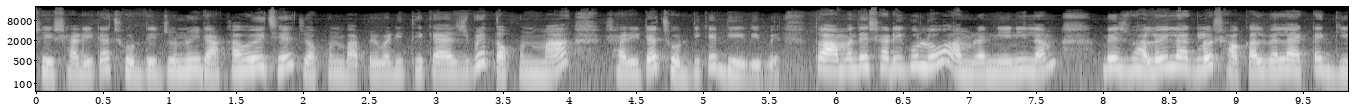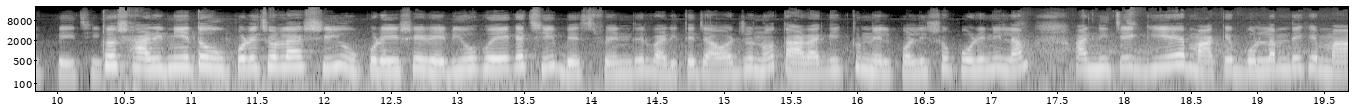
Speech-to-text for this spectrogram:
সেই শাড়িটা ছোটদির জন্যই রাখা হয়েছে। যখন বাপের বাড়ি থেকে আসবে তখন মা শাড়িটা ছোটদিকে দিয়ে দিবে। তো আমাদের শাড়িগুলো আমরা নিয়ে নিলাম। বেশ ভালোই লাগল। সকালবেলা একটা গিফট পেয়েছি। তো শাড়ি নিয়ে তো উপরে চলে আসি। উপরে এসে রেডিও হয়ে গেছি। বেস্ট ফ্রেন্ডদের বাড়িতে যাওয়ার জন্য। তার আগে একটু নেল পলিশও পরে নিলাম। আর নিচে গিয়ে মাকে বললাম, দেখে মা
